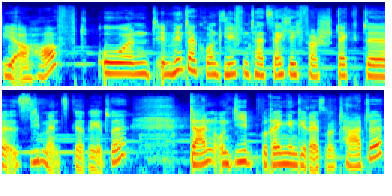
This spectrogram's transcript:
wie erhofft und im Hintergrund liefen tatsächlich versteckte Siemens-Geräte. Dann, und die bringen die Resultate,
